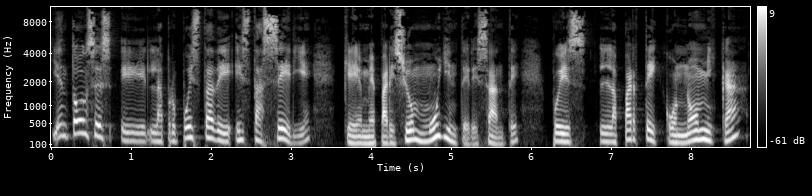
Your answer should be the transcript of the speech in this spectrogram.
Y entonces eh, la propuesta de esta serie que me pareció muy interesante, pues la parte económica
